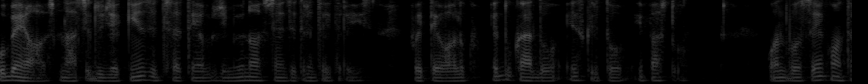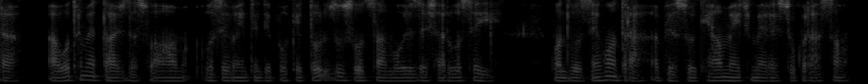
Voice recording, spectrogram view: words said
Ruben Alves, nascido dia 15 de setembro de 1933, foi teólogo, educador, escritor e pastor. Quando você encontrar a outra metade da sua alma, você vai entender por que todos os outros amores deixaram você ir. Quando você encontrar a pessoa que realmente merece seu coração,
